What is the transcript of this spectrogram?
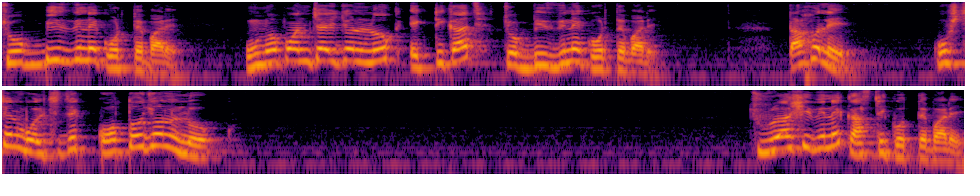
চব্বিশ দিনে করতে পারে। ঊনপঞ্চাশ জন লোক একটি কাজ চব্বিশ দিনে করতে পারে। তাহলে কোশ্চেন বলছে যে কতজন লোক চুরাশি দিনে কাজটি করতে পারে?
